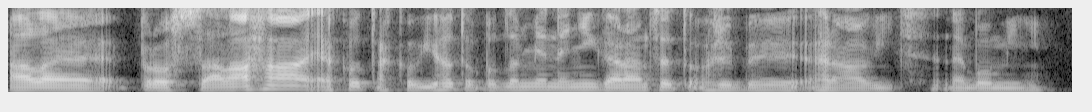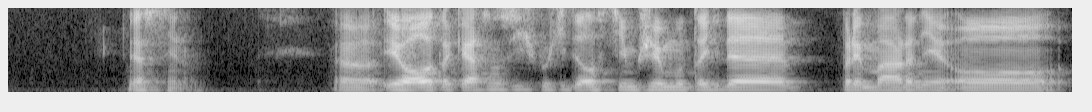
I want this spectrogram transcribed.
Ale pro Salaha jako takovýho to podle mě není garance toho, že by hrál víc nebo míň. Jasně no. Uh, jo, tak já jsem si počítal s tím, že mu teď jde primárně o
